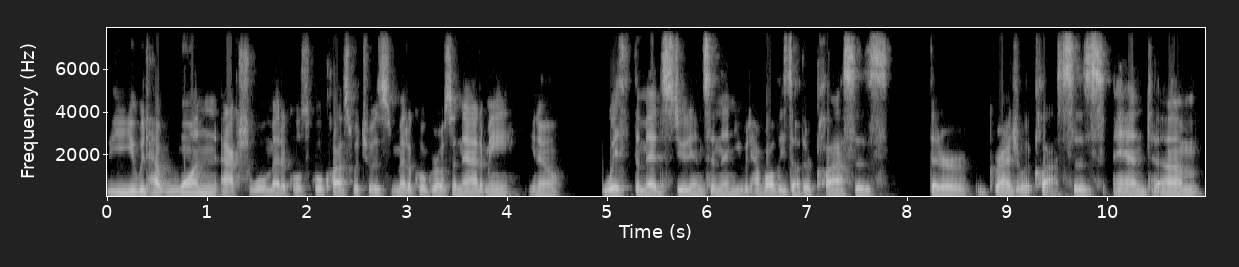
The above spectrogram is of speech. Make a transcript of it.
you would have one actual medical school class, which was medical gross anatomy, you know, with the med students, and then you would have all these other classes that are graduate classes. And um,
